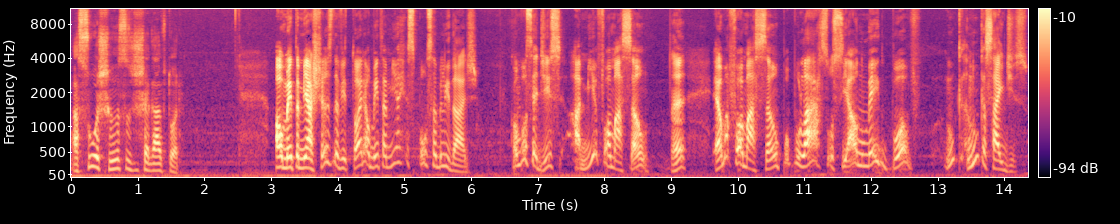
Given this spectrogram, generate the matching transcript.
as suas chances de chegar à vitória? Aumenta a minha chance da vitória, aumenta a minha responsabilidade. Como você disse, a minha formação né, é uma formação popular, social, no meio do povo. Nunca, nunca sai disso.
